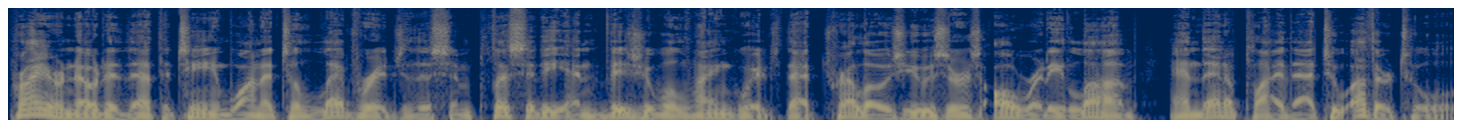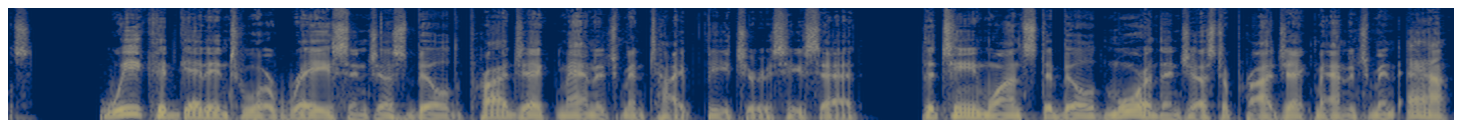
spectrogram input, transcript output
Pryor noted that the team wanted to leverage the simplicity and visual language that Trello's users already love and then apply that to other tools. We could get into a race and just build project management type features, he said. The team wants to build more than just a project management app.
